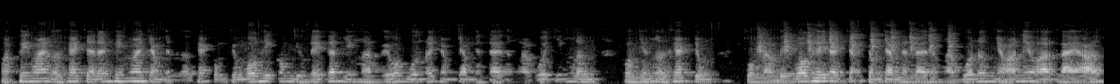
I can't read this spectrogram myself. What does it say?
Hoặc khiến hóa người khác cho đến khiến hóa trăm nghìn người khác cùng chung bố thí cúng dường để kết duyên lành, vị quốc vương đó trong trăm nghìn đời thường làm vua chiến lưng, còn những người khác chung, cùng làm việc bố thí đó trong trăm nghìn đời thường làm vua nước nhỏ nếu ở, lại ở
